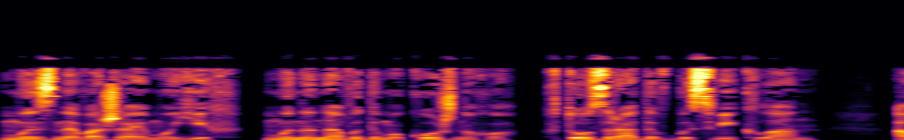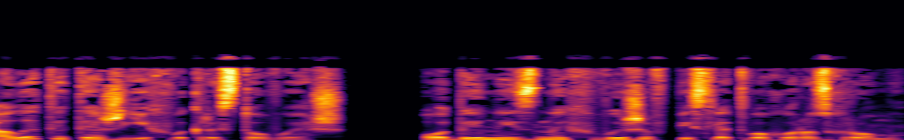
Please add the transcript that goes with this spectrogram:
Ми зневажаємо їх, ми ненавидимо кожного, хто зрадив би свій клан, але ти теж їх використовуєш. Один із них вижив після твого розгрому.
